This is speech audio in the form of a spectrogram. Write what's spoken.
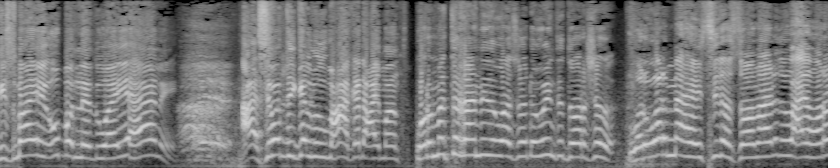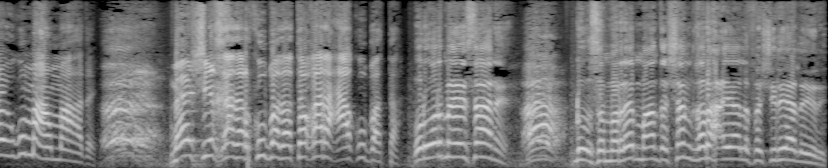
kismaayay u badneed waayahaane. Caasimaddii galmudug maxaa ka dhacay maanta? War ma taqaanida waa soo dhowaynta doorashada? Warwar ma haysida soomaalidu waxay horay ugu maahmaahday. Meeshii qadar ku badato qaraxaa ku bata. Warwar ma haysaane? Dhuusamareeb maanta shan qarax ayaa la fashiliyaa la yidhi.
